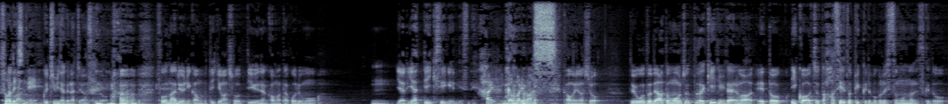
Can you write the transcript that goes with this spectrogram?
そうですね愚痴みたくなっちゃいますけど。そうなるように頑張っていきましょうっていう、なんかまたこれも、うん、や、やっていき制限ですね。はい。頑張ります。頑張りましょう。ということで、あともうちょっとだけ聞いてみたいのは、えっと、一個はちょっと派生トピックで僕の質問なんですけど、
